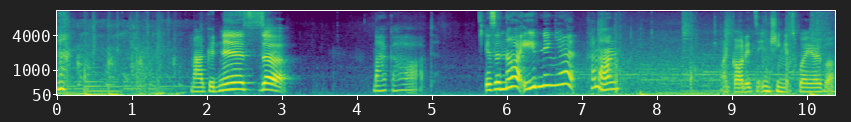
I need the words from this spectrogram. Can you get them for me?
My goodness. My God. Is it not evening yet? Come on. My God, it's inching its way over.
